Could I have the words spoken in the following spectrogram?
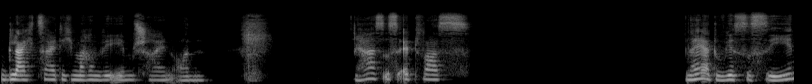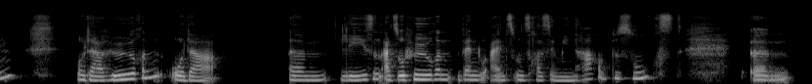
gleichzeitig machen wir eben Shine-On. Ja, es ist etwas, naja, du wirst es sehen oder hören oder ähm, lesen, also hören, wenn du eins unserer Seminare besuchst, ähm,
